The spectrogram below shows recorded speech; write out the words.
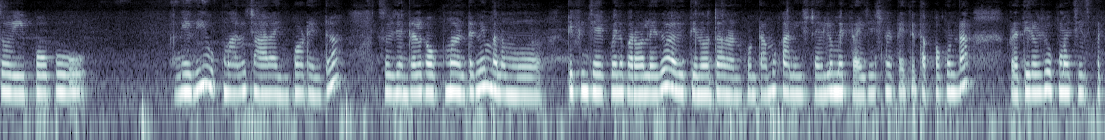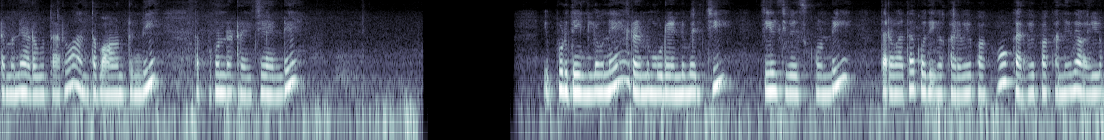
సో ఈ పోపు అనేది ఉప్మాలో చాలా ఇంపార్టెంట్. సో జనరల్గా ఉప్మా అంటేనే మనము టిఫిన్ చేయకపోయినా పర్వాలేదు అది తినొద్దు అని అనుకుంటాము. కానీ ఈ స్టైల్లో మీరు ట్రై చేసినట్టయితే తప్పకుండా ప్రతిరోజు ఉప్మా చేసి పెట్టమని అడుగుతారు. అంత బాగుంటుంది. తప్పకుండా ట్రై చేయండి. ఇప్పుడు దీనిలోనే రెండు మూడు ఎండుమిర్చి చీల్చి వేసుకోండి. తర్వాత కొద్దిగా కరివేపాకు. కరివేపాకు అనేది ఆయిల్లో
